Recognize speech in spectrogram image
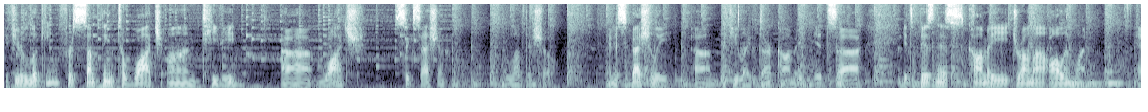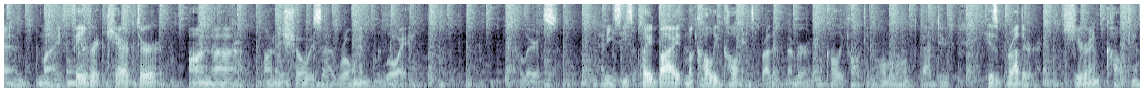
If you're looking for something to watch on TV, uh, watch Succession. I love this show, and especially um, if you like dark comedy. It's uh, it's business, comedy, drama, all in one. And my favorite character on uh, on this show is uh, Roman Roy. Hilarious. And he's, he's played by Macaulay Culkin's brother. Remember Macaulay Culkin, Home Alone? That dude? His brother, Kieran Culkin,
